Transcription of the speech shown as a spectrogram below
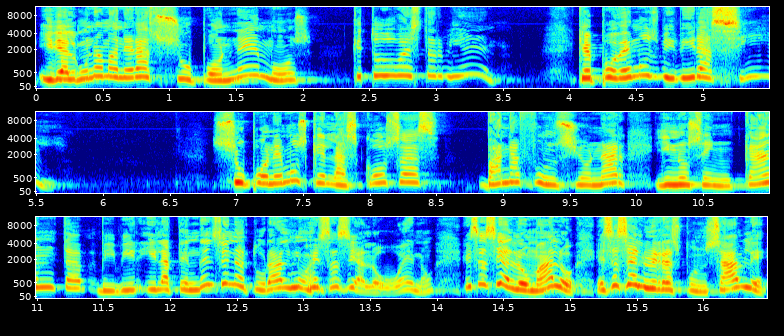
y de alguna manera suponemos que todo va a estar bien, que podemos vivir así. Suponemos que las cosas van a funcionar y nos encanta vivir. Y la tendencia natural no es hacia lo bueno, es hacia lo malo, es hacia lo irresponsable,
